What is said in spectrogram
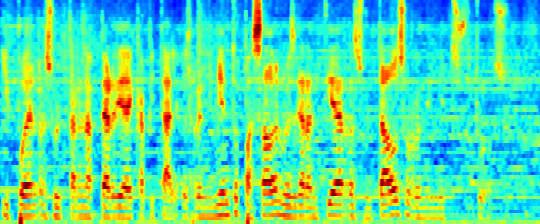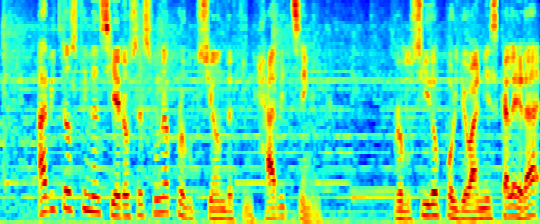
y pueden resultar en la pérdida de capital. El rendimiento pasado no es garantía de resultados o rendimientos futuros. Hábitos Financieros es una producción de FinHabits Inc., producido por Giovanni Escalera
